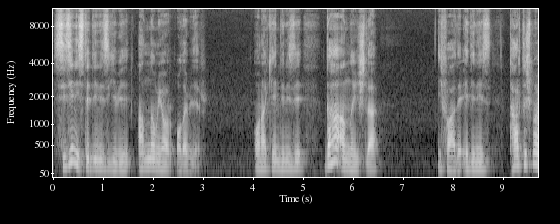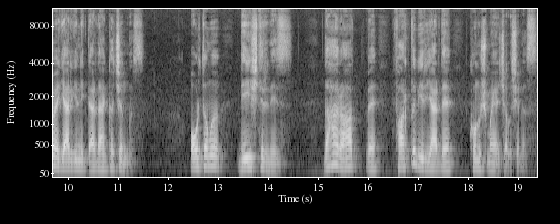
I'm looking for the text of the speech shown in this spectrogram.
sizin istediğiniz gibi anlamıyor olabilir. Ona kendinizi daha anlayışla ifade ediniz, tartışma ve gerginliklerden kaçınınız. Ortamı değiştiriniz. Daha rahat ve farklı bir yerde konuşmaya çalışınız.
